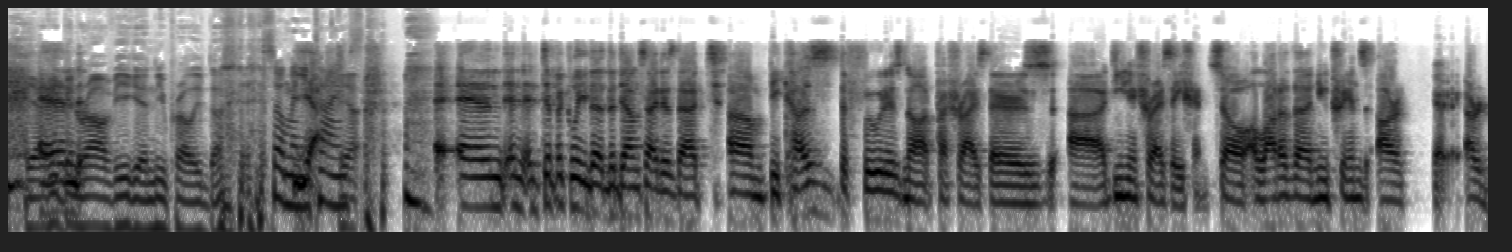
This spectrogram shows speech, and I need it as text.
Yeah, you've and been raw vegan. You probably done it. So many Yeah. times. yeah. and, and and typically the the downside is that um, because the food is not pressurized, there's uh, denaturization. So a lot of the nutrients are are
